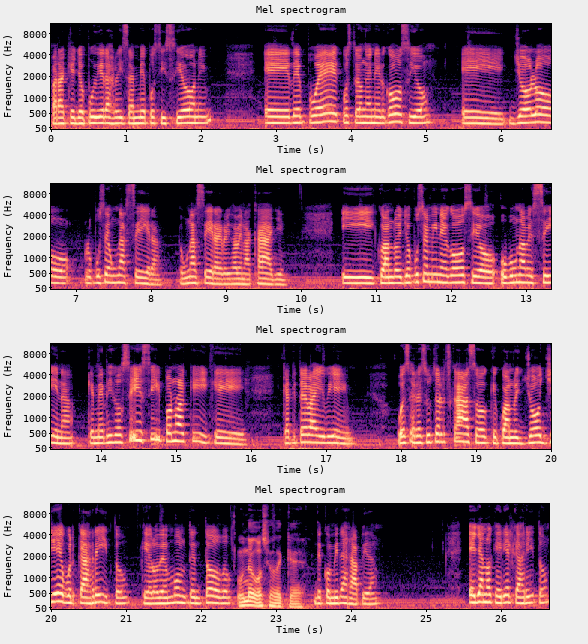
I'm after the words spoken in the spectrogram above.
para que yo pudiera realizar mis exposiciones. Eh, después, cuestión de negocio, eh, yo lo, lo puse en una acera, en una acera que estaba en la calle. Y cuando yo puse mi negocio, hubo una vecina que me dijo, sí, sí, ponlo aquí, que, que a ti te va a ir bien. Pues resulta el caso que cuando yo llevo el carrito, que lo desmonten todo, ¿Un negocio de qué? de comida rápida, ella no quería el carrito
